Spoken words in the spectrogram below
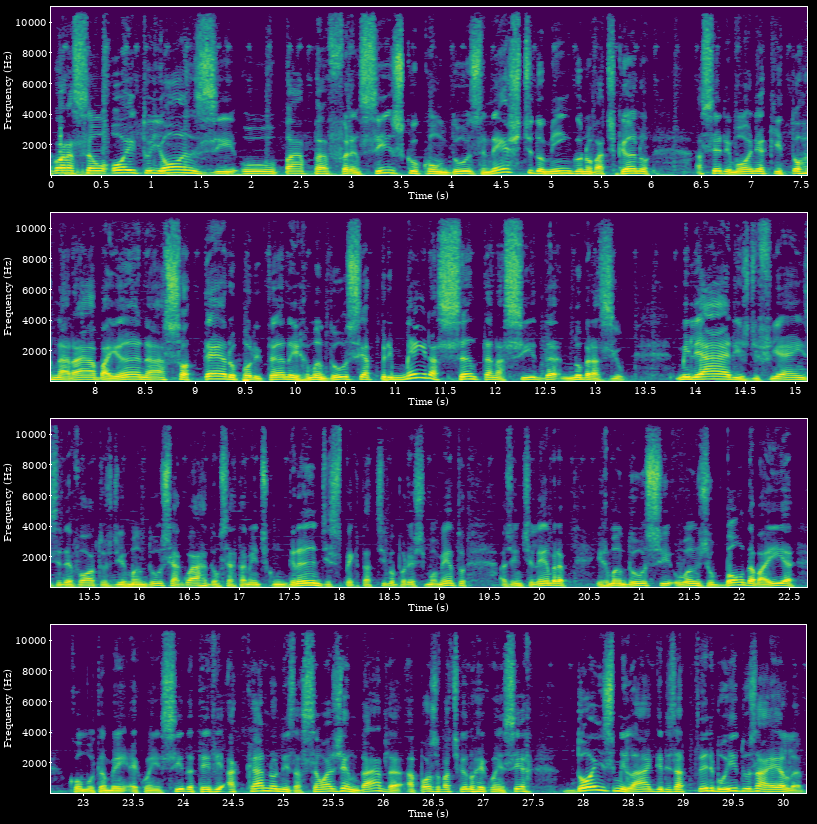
Agora são 8 e 11. O Papa Francisco conduz neste domingo no Vaticano a cerimônia que tornará a baiana, a soteropolitana Irmã Dulce, a primeira santa nascida no Brasil. Milhares de fiéis e devotos de Irmã Dulce aguardam certamente com grande expectativa por este momento. A gente lembra, Irmã Dulce, o anjo bom da Bahia, como também é conhecida, teve a canonização agendada após o Vaticano reconhecer dois milagres atribuídos a ela.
